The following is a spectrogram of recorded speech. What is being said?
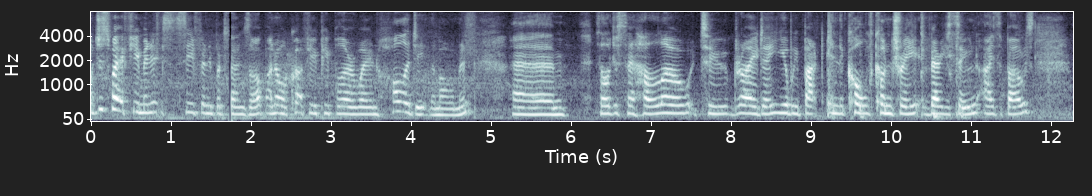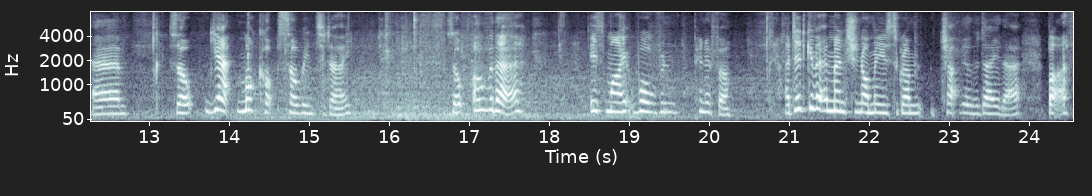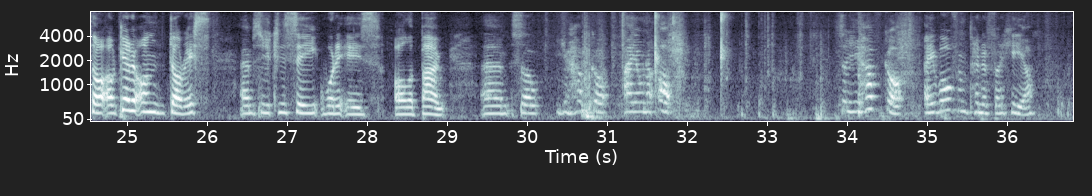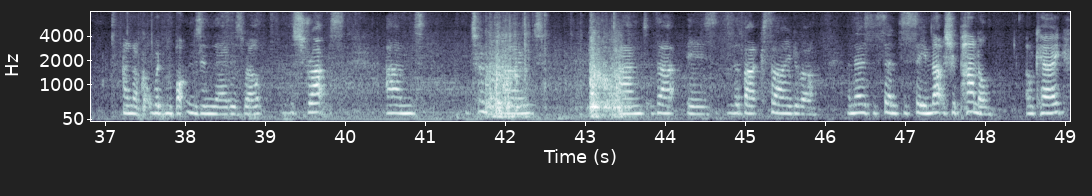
I'll just wait a few minutes to see if anybody turns up. I know quite a few people are away on holiday at the moment. Um, so I'll just say hello to Bridie. You'll be back in the cold country very soon, I suppose. Um, so yeah, mock-up sewing today. So over there is my woven pinafore. I did give it a mention on my Instagram chat the other day there, but I thought I'll get it on Doris um, so you can see what it is all about. Um, so you have got Iona up. So you have got a woven pinafore here, and I've got wooden buttons in there as well, the straps, and turn it around, and that is the back side of her. And there's the centre seam, that's your panel, okay?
